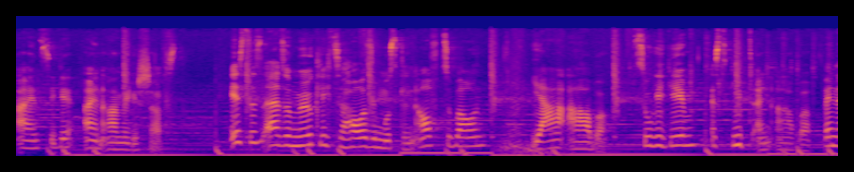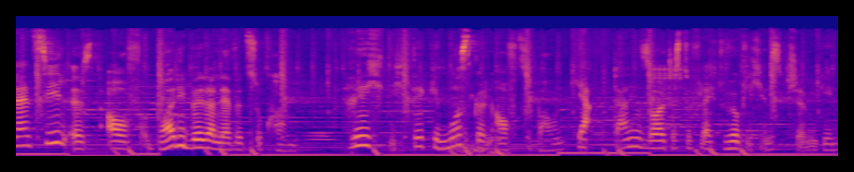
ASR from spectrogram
einzige einarmige schaffst. Ist es also möglich, zu Hause Muskeln aufzubauen? Ja, aber. Zugegeben, es gibt ein Aber. Wenn dein Ziel ist, auf Bodybuilder-Level zu kommen, richtig dicke Muskeln aufzubauen, ja, dann solltest du vielleicht wirklich ins Gym gehen.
